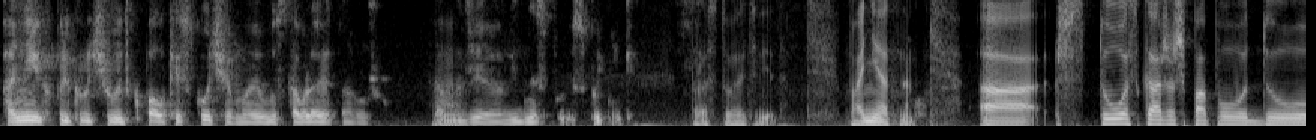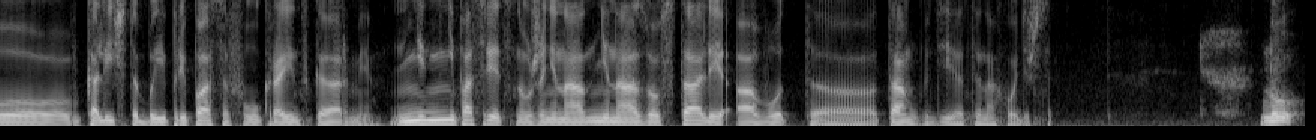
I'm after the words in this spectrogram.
Они их прикручивают к палке скотчем и выставляют наружу там, а. где видны спутники. Простой ответ. Понятно. А что скажешь по поводу количества боеприпасов у украинской армии? Не, непосредственно уже не на, не на Азовстале, а вот э, там, где ты находишься. Ну,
